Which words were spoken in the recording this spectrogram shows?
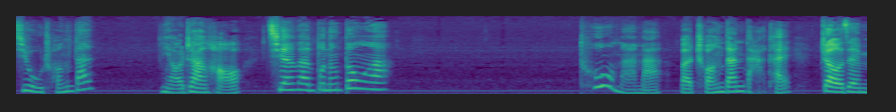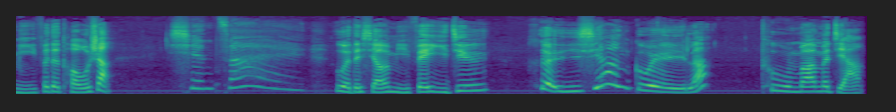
旧床单，你要站好，千万不能动啊。兔妈妈把床单打开，罩在米菲的头上。现在，我的小米菲已经。很像鬼了，兔妈妈讲。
